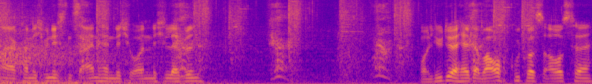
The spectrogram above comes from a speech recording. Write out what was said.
Na, kann ich wenigstens einhändig ordentlich leveln. Boah, Lydia hält aber auch gut was aus, hä?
